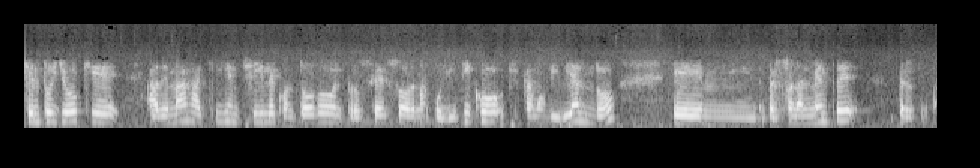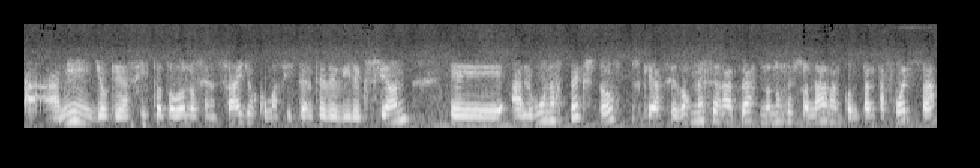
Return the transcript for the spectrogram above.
Siento yo que Además, aquí en Chile, con todo el proceso además político que estamos viviendo, em, personalmente, a mí, yo que asisto a todos los ensayos como asistente de dirección, eh, algunos textos que hace dos meses atrás no nos resonaban con tanta fuerza,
